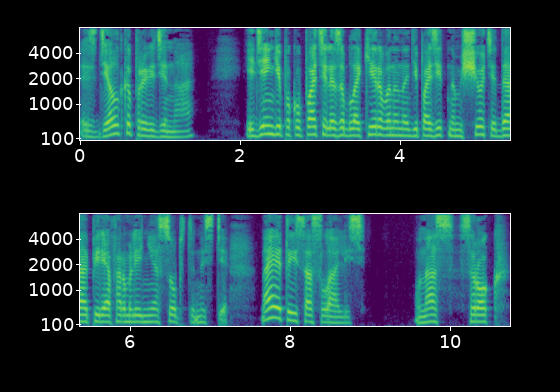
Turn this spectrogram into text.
Сделка проведена, и деньги покупателя заблокированы на депозитном счете до переоформления собственности. На это и сослались. У нас срок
